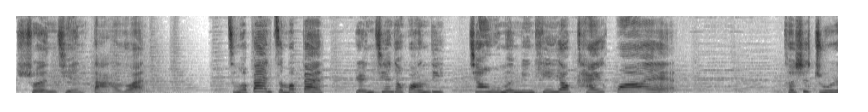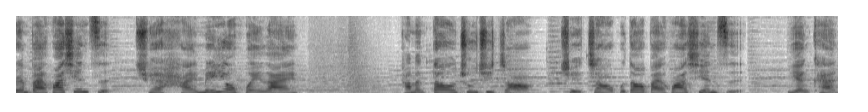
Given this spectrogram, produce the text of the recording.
瞬间大乱，怎么办？怎么办？人间的皇帝叫我们明天要开花，哎，可是主人百花仙子却还没有回来。他们到处去找，却找不到百花仙子。眼看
